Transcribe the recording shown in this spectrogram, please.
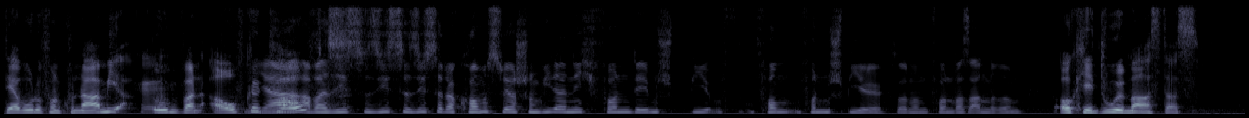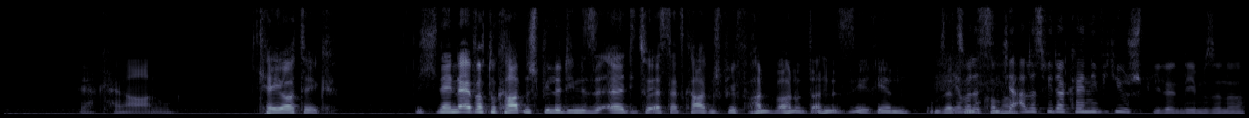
Der wurde von Konami irgendwann aufgekauft. Ja, aber siehst du, siehst du, siehst du, da kommst du ja schon wieder nicht von dem Spiel, vom, von dem Spiel, sondern von was anderem. Okay, Duel Masters. Ja, keine Ahnung. Chaotic. Ich nenne einfach nur Kartenspiele, die, äh, die zuerst als Kartenspiel vorhanden waren und dann eine Ja, Serienumsetzung aber das sind bekommen ja haben. alles wieder keine Videospiele in dem Sinne.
